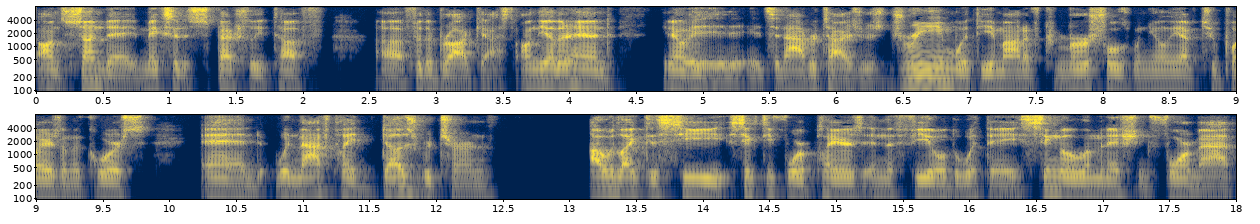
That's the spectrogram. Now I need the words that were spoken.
on Sunday makes it especially tough uh, for the broadcast. On the other hand, you know it, it's an advertiser's dream with the amount of commercials when you only have two players on the course, and when match play does return. I would like to see 64 players in the field with a single elimination format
